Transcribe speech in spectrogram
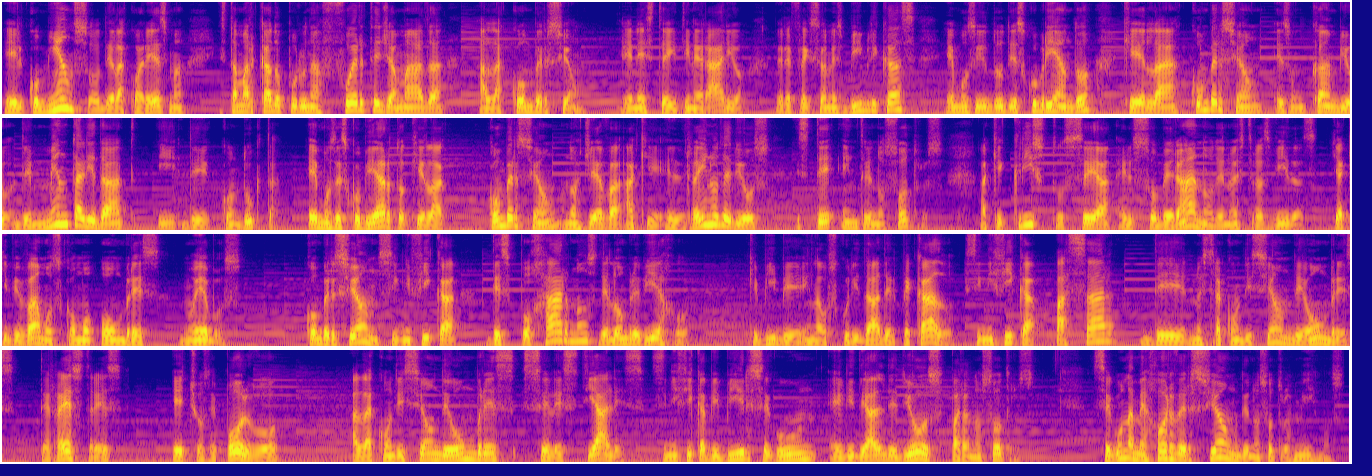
El comienzo de la cuaresma está marcado por una fuerte llamada a la conversión. En este itinerario de reflexiones bíblicas hemos ido descubriendo que la conversión es un cambio de mentalidad y de conducta. Hemos descubierto que la conversión nos lleva a que el reino de Dios esté entre nosotros, a que Cristo sea el soberano de nuestras vidas y a que vivamos como hombres nuevos. Conversión significa despojarnos del hombre viejo que vive en la oscuridad del pecado. Significa pasar de nuestra condición de hombres terrestres, hechos de polvo, a la condición de hombres celestiales. Significa vivir según el ideal de Dios para nosotros, según la mejor versión de nosotros mismos.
